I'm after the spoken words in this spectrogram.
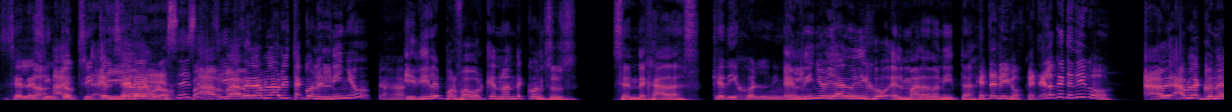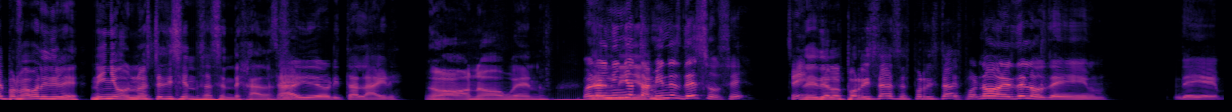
Se les No, intoxica ay, el cerebro. Es Va- a ver, habla ahorita con el niño Ajá. y dile por favor que no ande con sus sendejadas. ¿Qué dijo el niño? El niño ya le dijo el maradonita. ¿Qué te digo? ¿Qué te- es lo que te digo? A ver, habla con él por favor y dile, niño, no estés diciendo esas sendejadas. Ay, ahorita al aire. No, no, bueno. Bueno, el El niño, niño. también es de esos, ¿eh? ¿Sí? ¿De, de los porristas? ¿Es porrista? Es por- no, es de los de. de.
